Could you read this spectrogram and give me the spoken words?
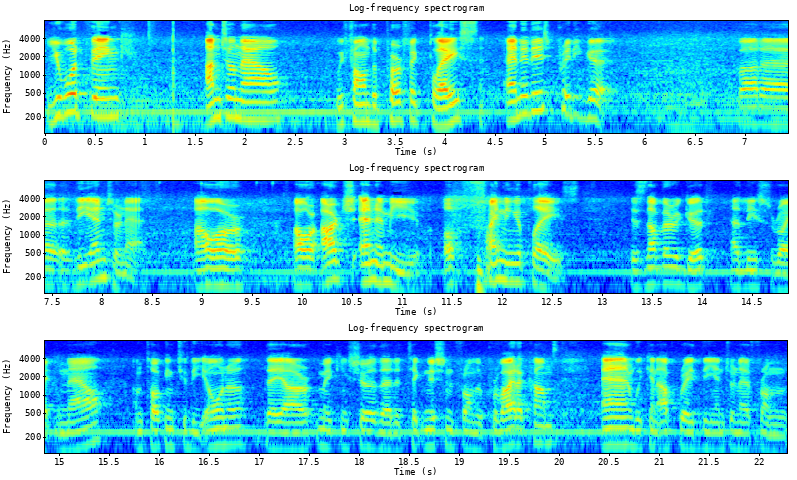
You would think, until now, we found the perfect place, and it is pretty good. But uh, the internet, our our arch enemy of finding a place, is not very good. At least right now. I'm talking to the owner. They are making sure that a technician from the provider comes and we can upgrade the internet from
